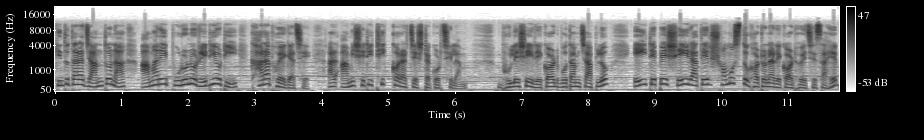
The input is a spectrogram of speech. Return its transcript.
কিন্তু তারা জানতো না, আমার এই পুরনো রেডিওটি খারাপ হয়ে গেছে, আর আমি সেটি ঠিক করার চেষ্টা করছিলাম। ভুলে সেই রেকর্ড বোতাম চাপল। এই টেপে সেই রাতের সমস্ত ঘটনা রেকর্ড হয়েছে, সাহেব।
